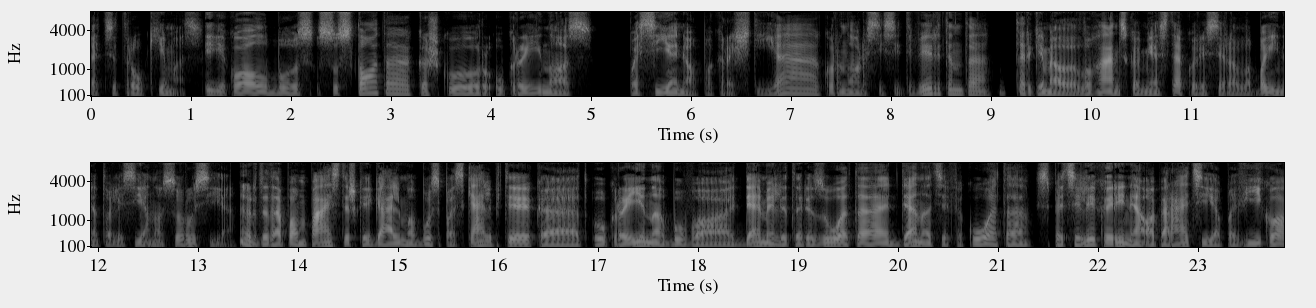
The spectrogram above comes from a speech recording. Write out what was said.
atsitraukimas. Iki kol bus sustota kažkur Ukrainos pasienio pakraštyje, kur nors įsitvirtinta, tarkime, Luhansko mieste, kuris yra labai netoli sienos su Rusija. Ir tada pompastiškai galima bus paskelbti, kad Ukraina buvo demilitarizuota, denacifikuota, speciali karinė operacija pavyko,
